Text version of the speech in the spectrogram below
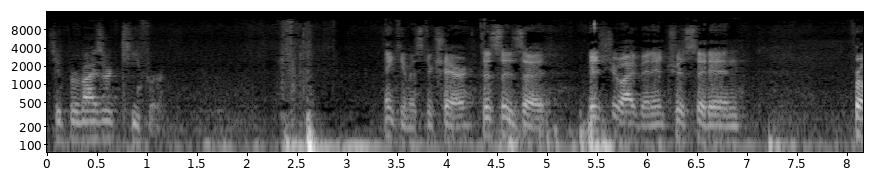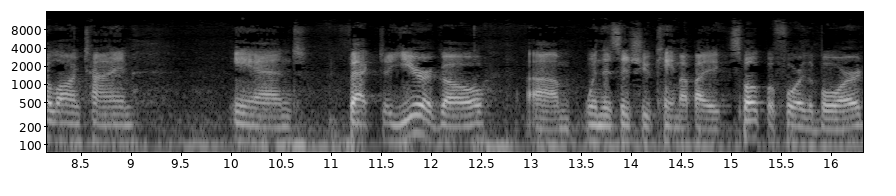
Supervisor Kiefer. Thank you, Mr. Chair. This is an issue I've been interested in for a long time. And fact, a year ago, um, when this issue came up, I spoke before the board.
